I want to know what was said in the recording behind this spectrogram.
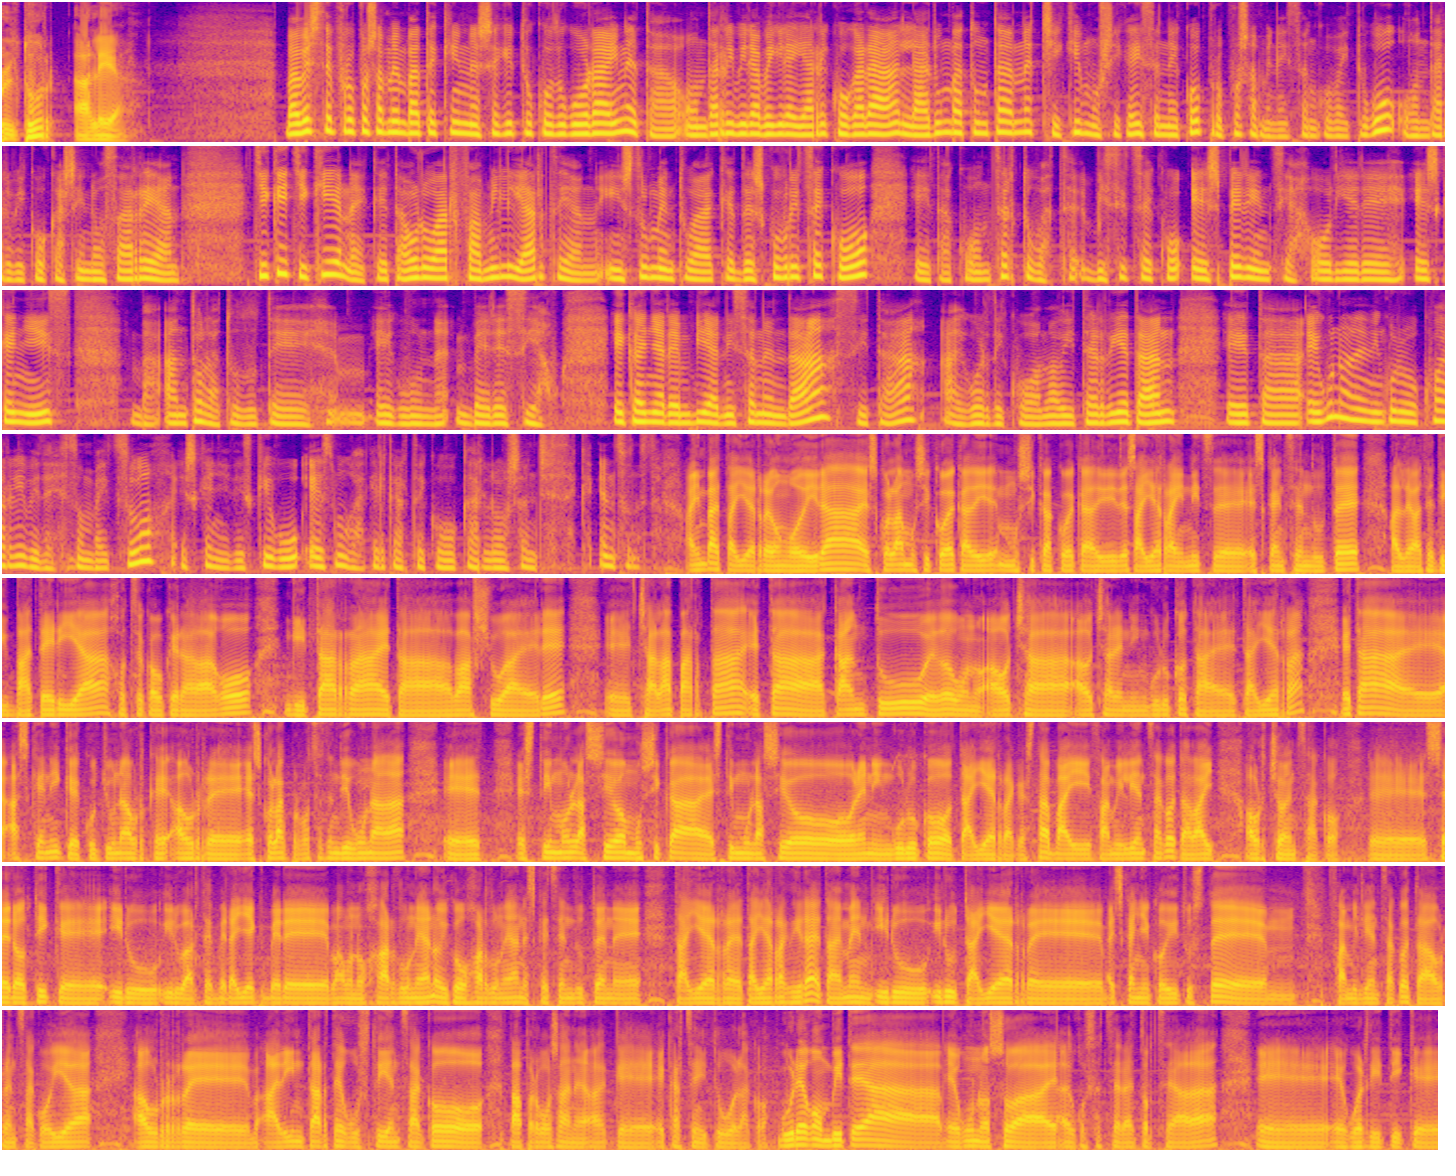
Cultur Alea. Ba beste proposamen batekin segituko dugu orain eta ondarri bira begira jarriko gara larun batuntan txiki musika izeneko proposamena izango baitugu ondarribiko kasino zarrean. Txiki txikienek eta oroar familia artean instrumentuak deskubritzeko eta kontzertu bat bizitzeko esperientzia hori ere eskeniz ba, antolatu dute egun berezi hau. Ekainaren bian izanen da, zita, aiguerdiko amabiterdietan, eta egun honen inguruko argibide zonbaitzu, eskaini dizkigu ez mugak elkarteko Carlos Sánchezek. Entzun ez Hainbat tailer egongo dira, eskola musikoek adi, musikakoek adibidez aierra initze eskaintzen dute, alde batetik bateria, jotzeko aukera dago, gitarra eta basua ere, e, txalaparta eta kantu edo bueno, ahotsa, ahotsaren inguruko ta, tailerra eta e, azkenik e, kutxun aurke aurre eskolak proposatzen diguna da e, estimulazio musika estimulazioren inguruko tailerrak, ezta? Bai familientzako eta bai haurtxoentzako. E, zerotik e, hiru hiru arte beraiek bere ba, bueno, jardunean, ohiko jardunean eskaintzen duten e, tailer tailerrak dira eta hemen hiru hiru tailer e, eskaineko dituzte e, familientzako eta aurrentzako ia aurre adin tarte guztientzako ba proposanak e, ekartzen ditugolako. Gure gonbitea egun osoa gozatzera etortzea da, e, eguerditik e,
